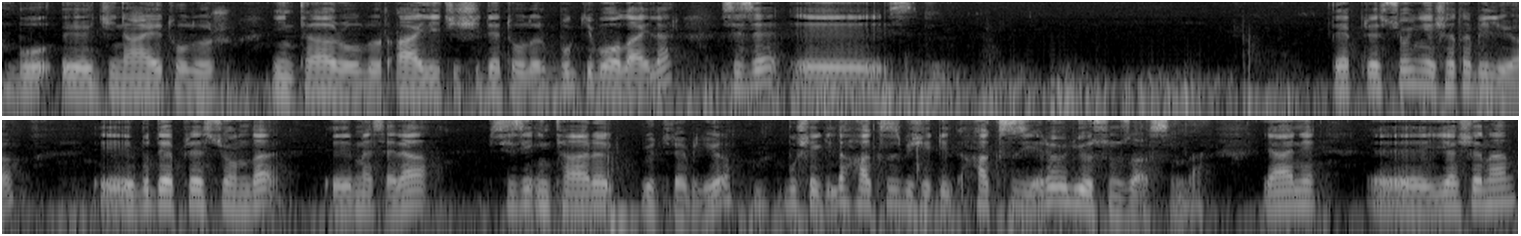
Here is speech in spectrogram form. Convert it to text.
bu e, cinayet olur, intihar olur, aile içi şiddet olur. Bu gibi olaylar size e, depresyon yaşatabiliyor. E, bu depresyonda e, mesela sizi intihara götürebiliyor. Bu şekilde haksız bir şekilde haksız yere ölüyorsunuz aslında. Yani e, yaşanan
